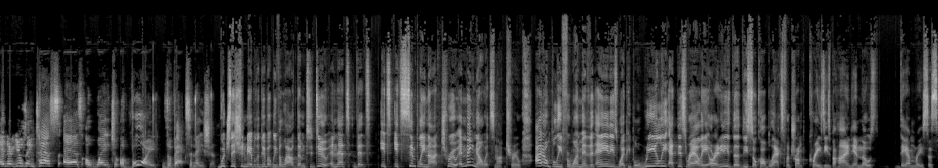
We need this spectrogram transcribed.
And they're using tests as a way to avoid the vaccination. which they shouldn't be able to do, but we've allowed them to do, and that's that's it's it's simply not true, and they know it's not true. I don't believe for one minute that any of these white people really at this rally or any of the these so-called blacks for Trump crazies behind him, those damn racists.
